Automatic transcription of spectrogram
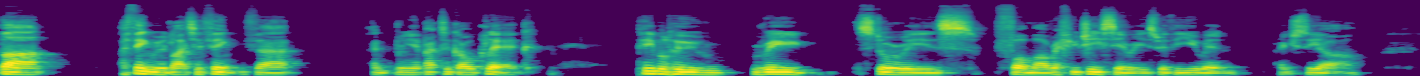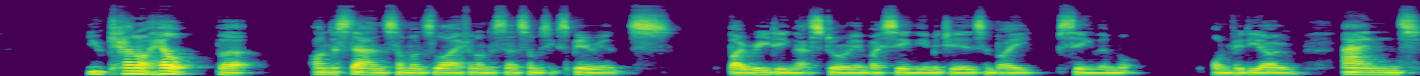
but I think we would like to think that, and bring it back to Goal Click, people who read stories from our refugee series with the UNHCR, you cannot help but understand someone's life and understand someone's experience by reading that story and by seeing the images and by seeing them on video. And,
